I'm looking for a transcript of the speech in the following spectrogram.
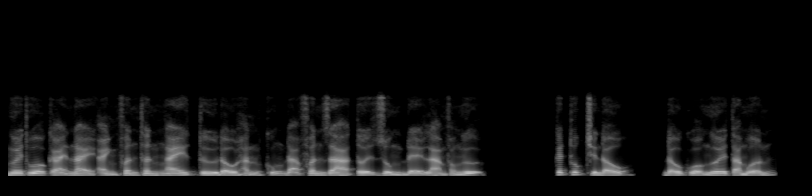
Ngươi thua cái này ảnh phân thân ngay từ đầu hắn cũng đã phân ra tới dùng để làm phòng ngự. Kết thúc chiến đấu, đầu của ngươi ta muốn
